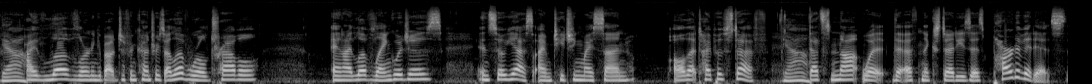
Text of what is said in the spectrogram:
Yeah. I love learning about different countries. I love world travel and I love languages. And so yes, I'm teaching my son all that type of stuff. Yeah. That's not what the ethnic studies is. Part of it is.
